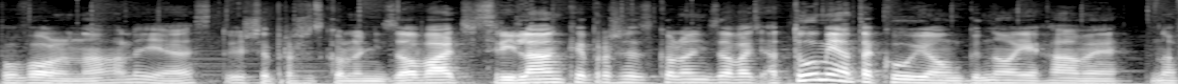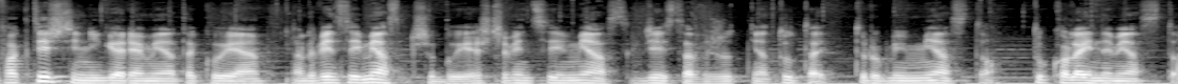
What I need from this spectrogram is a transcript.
Powolna, ale jest. Tu jeszcze proszę skolonizować. Sri Lankę proszę skolonizować, a tu mnie atakują, gnoje chamy. No faktycznie Nigeria mnie atakuje, ale więcej miast potrzebuję, jeszcze więcej miast. Gdzie jest ta wyrzutnia? Tutaj. Tu robimy miasto. Tu kolejne miasto.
